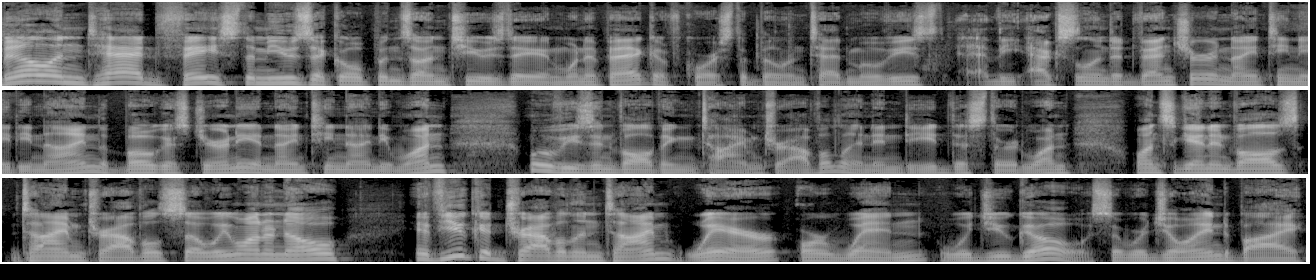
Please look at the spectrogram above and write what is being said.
Bill and Ted Face the Music opens on Tuesday in Winnipeg. Of course, the Bill and Ted movies. The Excellent Adventure in 1989, The Bogus Journey in 1991, movies involving time travel. And indeed, this third one once again involves time travel. So we want to know if you could travel in time, where or when would you go? So we're joined by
